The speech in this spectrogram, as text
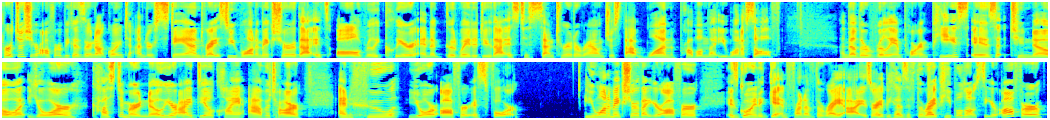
purchase your offer because they're not going to understand, right? So you want to make sure that it's all really clear. And a good way to do that is to center it around just that one problem that you want to solve. Another really important piece is to know your customer, know your ideal client avatar, and who your offer is for. You want to make sure that your offer is going to get in front of the right eyes, right? Because if the right people don't see your offer,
